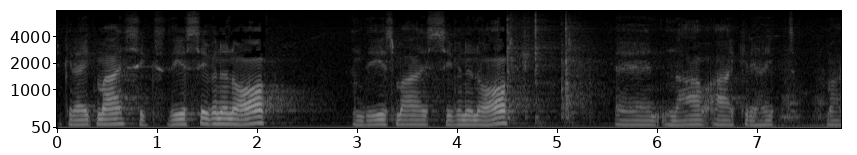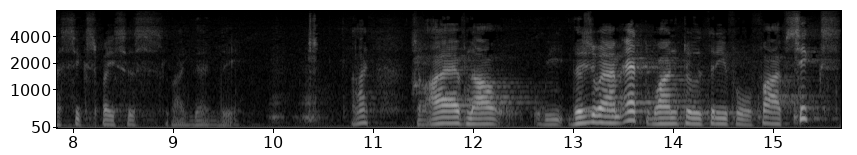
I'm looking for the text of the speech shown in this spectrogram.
to create my six. There's seven and a half and there's my seven and a half. And now I create my six spaces like that there. Right so I have now we this is where I'm at. One two three four five six.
